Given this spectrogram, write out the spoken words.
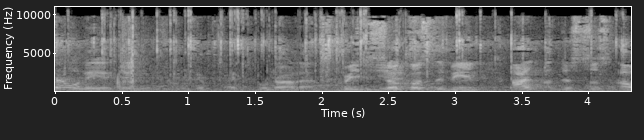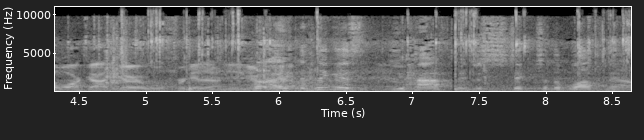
a felony in, in, in Borgata. But you're so close to being. I just, just I'll walk out here. We'll forget it on you. But I, the thing is, you have to just stick to the bluff now,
